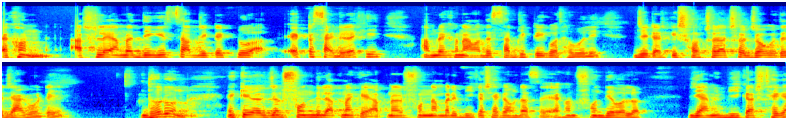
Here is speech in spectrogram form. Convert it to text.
এখন আসলে আমরা দিঘির সাবজেক্ট একটু, একটা সাইডে রাখি। আমরা এখন আমাদের সাবজেক্টেই কথা বলি যেটা আর কি সচরাচর জগতে যা ঘটে। ধরুন, কেউ একজন ফোন দিল আপনাকে, আপনার ফোন নাম্বারে বিকাশ অ্যাকাউন্ট আছে। এখন ফোন দিয়ে বলল যে, আমি বিকাশ থেকে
